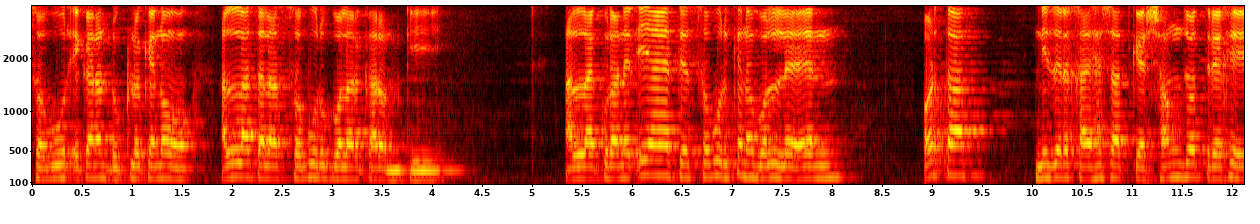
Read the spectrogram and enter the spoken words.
সবুর এখানে ঢুকলো কেন? আল্লাহ তালা সবুর বলার কারণ কি? আল্লাহ কোরআনের এই আয়াতে সবুর কেন বললেন? অর্থাৎ নিজের খায় খায়হাসাতকে সংযত রেখে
